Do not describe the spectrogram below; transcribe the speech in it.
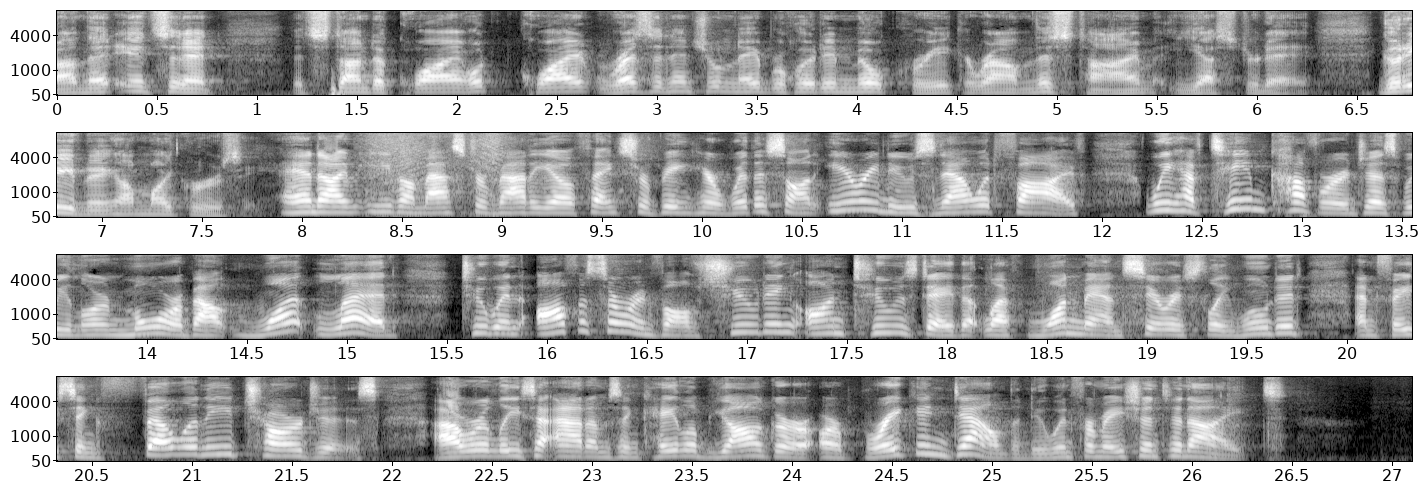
on that incident that stunned a quiet, quiet residential neighborhood in Mill Creek around this time yesterday. Good evening, I'm Mike Ruzzi. And I'm Eva Mastromatteo. Thanks for being here with us on Erie News Now at 5. We have team coverage as we learn more about what led to an officer-involved shooting on Tuesday that left one man seriously wounded and facing felony charges. Our Lisa Adams and Caleb Yager are breaking down the new information tonight.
